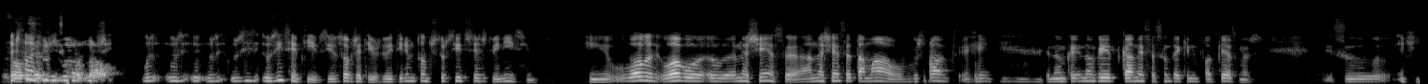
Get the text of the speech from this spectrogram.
Os, objetivos os, os, os, incentivos e os objetivos do Ethereum estão distorcidos desde o início. Enfim, logo, logo a nascença, a nascença está mal, mas pronto, enfim, eu não, não queria tocar nesse assunto aqui no podcast, mas isso, enfim,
